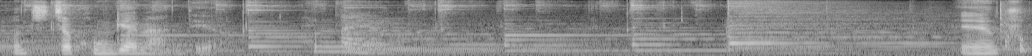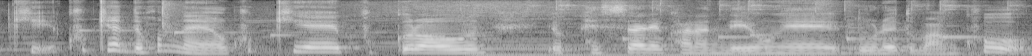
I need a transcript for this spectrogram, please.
그건 진짜 공개하면 안 돼요. 혼나요. 얘는 쿠키, 쿠키한테 혼나요. 쿠키의 부끄러운 요 뱃살에 관한 내용의 노래도 많고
